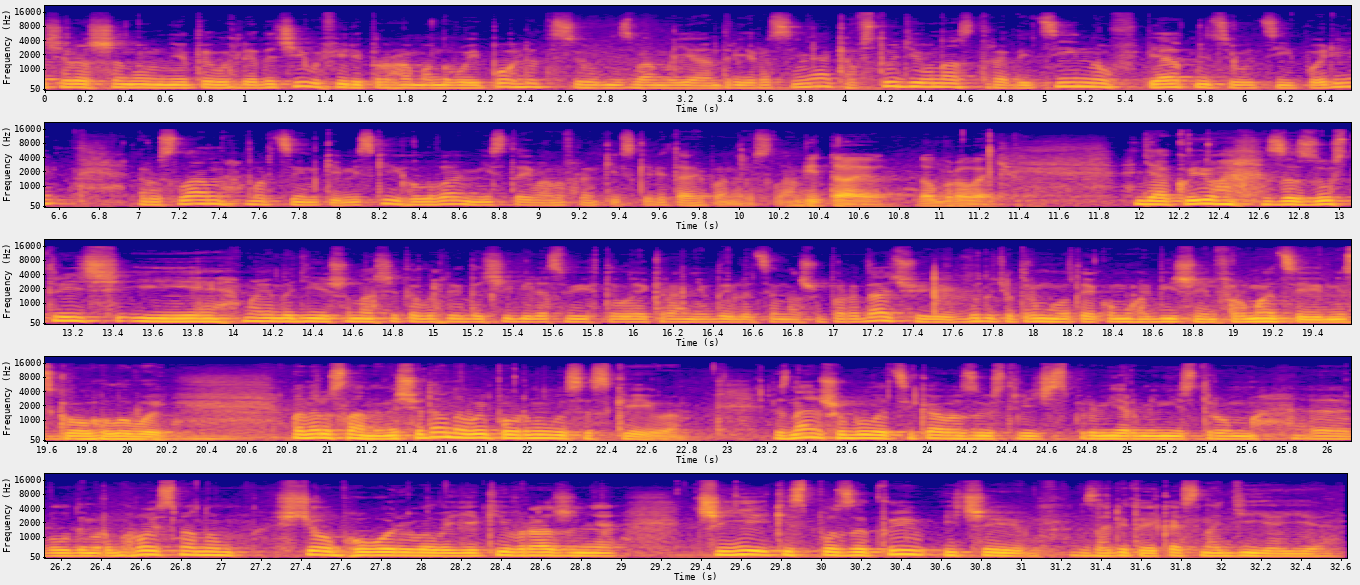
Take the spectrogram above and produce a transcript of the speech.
Вечора, шановні телеглядачі. В ефірі програма Новий погляд. Сьогодні з вами я Андрій Росиняк. А в студії у нас традиційно в п'ятницю у цій порі Руслан Марцинки, міський голова міста Івано-Франківська. Вітаю, пане Руслан. Вітаю, доброго вечора. Дякую за зустріч і маю надію, що наші телеглядачі біля своїх телеекранів дивляться нашу передачу і будуть отримувати якомога більше інформації від міського голови. Пане Руслане, нещодавно ви повернулися з Києва. Знаю, що була цікава зустріч з прем'єр-міністром е, Володимиром Гройсманом. Що обговорювали, які враження, чи є якийсь позитив і чи взагалі-то якась надія є?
